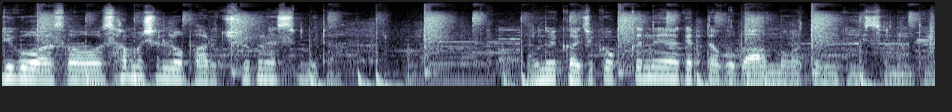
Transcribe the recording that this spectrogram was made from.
달리고 와서 사무실로 바로 출근했습니다. 오늘까지 꼭 끝내야겠다고 마음먹었던 일이 있었는데요.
